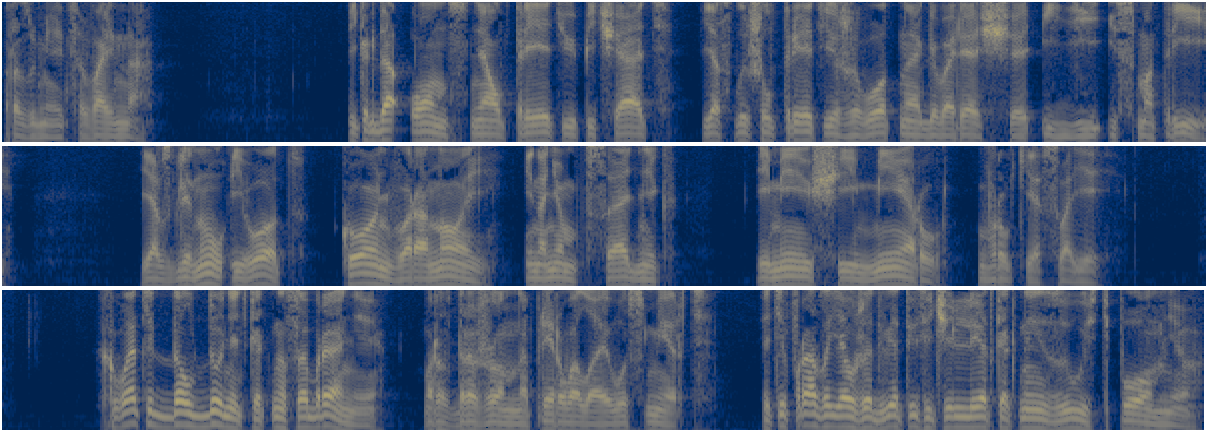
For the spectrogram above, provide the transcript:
разумеется, война. И когда он снял третью печать, я слышал третье животное, говорящее «иди и смотри». Я взглянул, и вот конь вороной, и на нем всадник, имеющий меру в руке своей. «Хватит долдонить, как на собрании», — раздраженно прервала его смерть. Эти фразы я уже две тысячи лет как наизусть помню.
